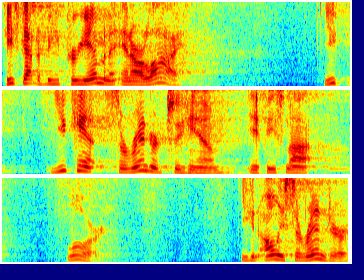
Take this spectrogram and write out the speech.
He's got to be preeminent in our life. You, you can't surrender to him if he's not Lord. You can only surrender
